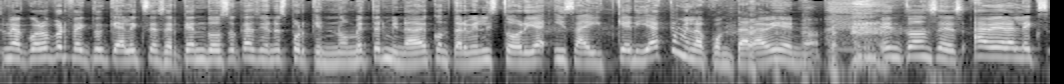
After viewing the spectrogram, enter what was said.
me acuerdo perfecto que Alex se acerca en dos ocasiones porque no me terminaba de contar bien la historia y Said quería que me la contara bien, ¿no? Entonces, a ver, Alex,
